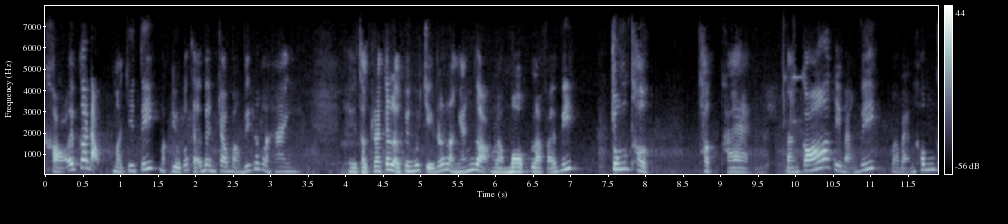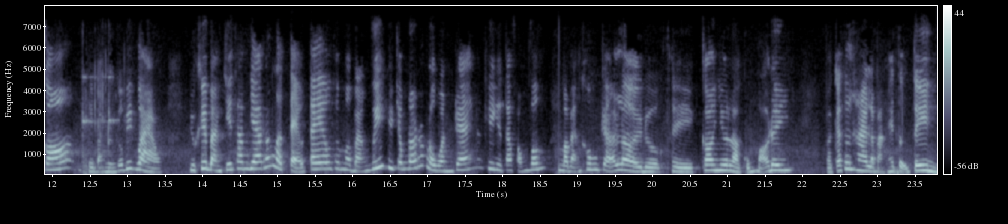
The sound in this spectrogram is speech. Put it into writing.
khỏi có đọc mà chi tiết, mặc dù có thể bên trong bạn viết rất là hay. Thì thật ra cái lời khuyên của chị rất là ngắn gọn là một là phải viết trung thực, thật thà. Bạn có thì bạn viết, mà bạn không có thì bạn đừng có viết vào nhiều khi bạn chỉ tham gia rất là tẹo teo thôi mà bạn viết vô trong đó rất là hoành tráng khi người ta phỏng vấn. Mà bạn không trả lời được thì coi như là cũng bỏ đi. Và cái thứ hai là bạn hãy tự tin.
